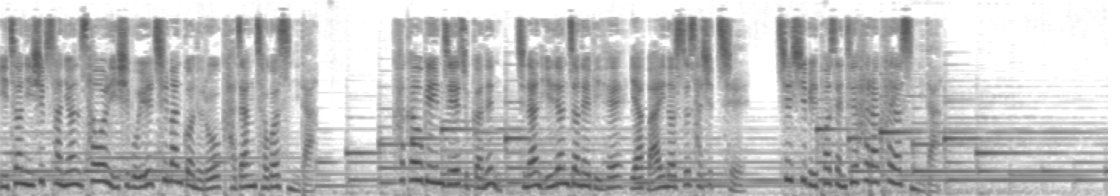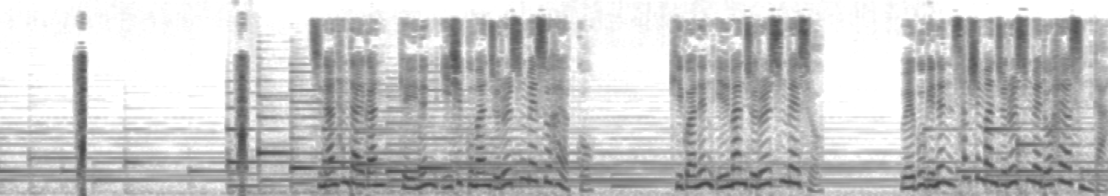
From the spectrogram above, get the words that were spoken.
2024년 4월 25일 7만 건으로 가장 적었습니다. 카카오게임즈의 주가는 지난 1년 전에 비해 약 마이너스 47, 71% 하락하였습니다. 지난 한 달간 개인은 29만 주를 순매수하였고 기관은 1만 주를 순매수, 외국인은 30만 주를 순매도하였습니다.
